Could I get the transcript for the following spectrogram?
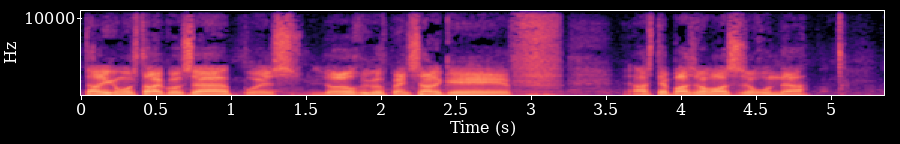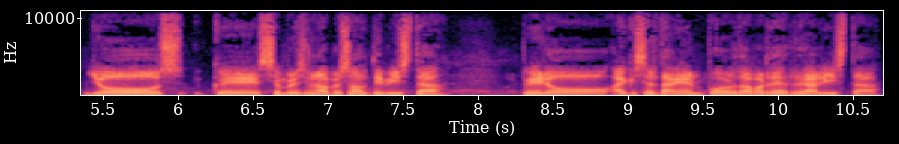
tal y como está la cosa, pues lo lógico es pensar que pff, a este paso vamos a segunda. Yo, que siempre he sido una persona optimista, pero hay que ser también, por otra parte, realista.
